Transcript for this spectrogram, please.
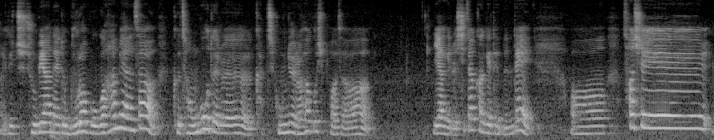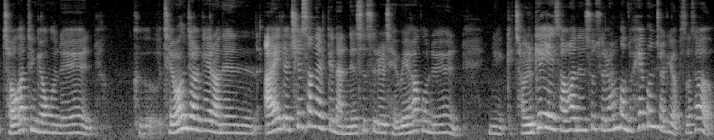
이렇게 주- 주변에도 물어보고 하면서 그 정보들을 같이 공유를 하고 싶어서 이야기를 시작하게 됐는데 어, 사실 저 같은 경우는 그 제왕절개라는 아이를 출산할 때 낳는 수술을 제외하고는 이렇게 절개에서 하는 수술을 한 번도 해본 적이 없어서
